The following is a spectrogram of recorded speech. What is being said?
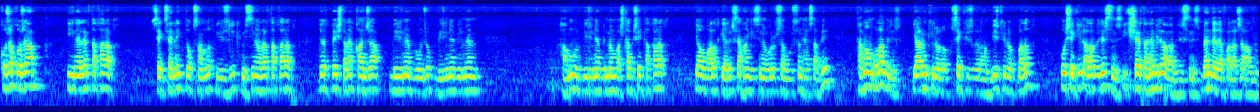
Koca koca iğneler takarak 80'lik, 90'lık, 100'lük misinalar takarak 4-5 tane kanca, birine boncuk, birine bilmem hamur, birine bilmem başka bir şey takarak ya balık gelirse hangisine vurursa vursun hesabı tamam olabilir. Yarım kiloluk, 800 gram, 1 kiloluk balık o şekil alabilirsiniz. İkişer tane bile alabilirsiniz. Ben de defalarca aldım.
